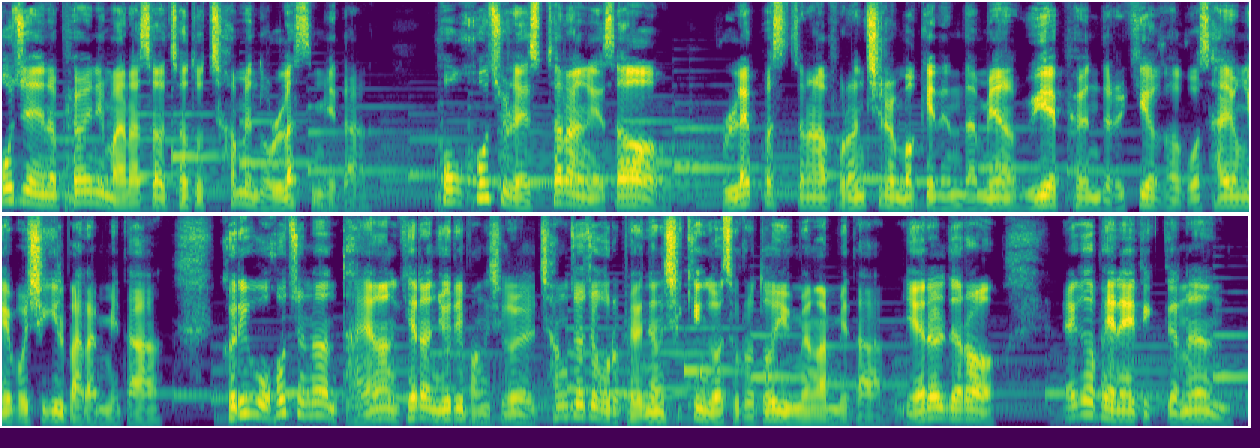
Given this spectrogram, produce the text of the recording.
호주에는 표현이 많아서 저도 처음에 놀랐습니다. 혹 호주 레스토랑에서 블랙퍼스트나 브런치를 먹게 된다면 위의 표현들을 기억하고 사용해 보시길 바랍니다. 그리고 호주는 다양한 계란 요리 방식을 창조적으로 변형시킨 것으로도 유명합니다. 예를 들어 에그 베네딕트는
